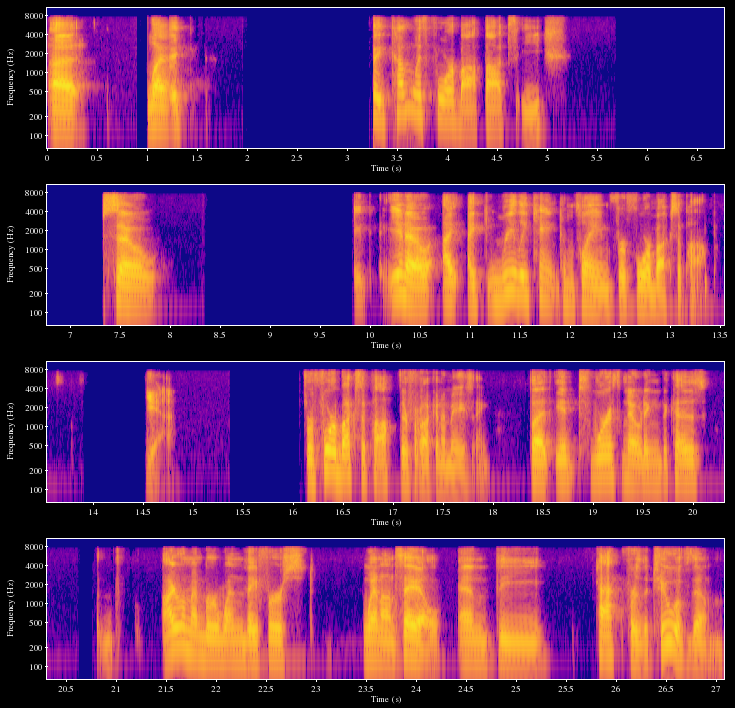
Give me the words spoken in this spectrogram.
Uh, like they come with four bot bots each, so it, you know I I really can't complain for four bucks a pop. Yeah. For four bucks a pop, they're fucking amazing. But it's worth noting because I remember when they first went on sale and the pack for the two of them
